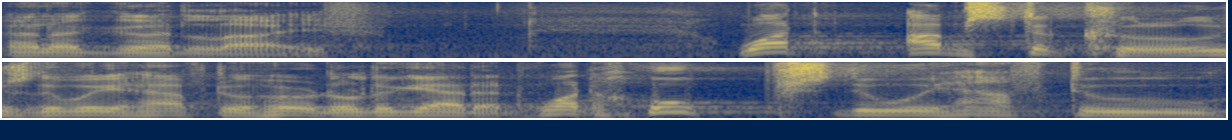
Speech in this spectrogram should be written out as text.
and a good life? What obstacles do we have to hurdle to get it? What hopes do we have to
